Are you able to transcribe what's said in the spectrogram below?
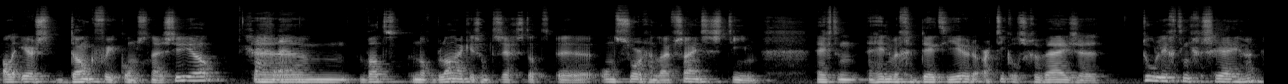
allereerst dank voor je komst naar de studio. Um, wat nog belangrijk is om te zeggen is dat uh, ons Zorg en Life Sciences team heeft een hele gedetailleerde artikelsgewijze toelichting geschreven.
